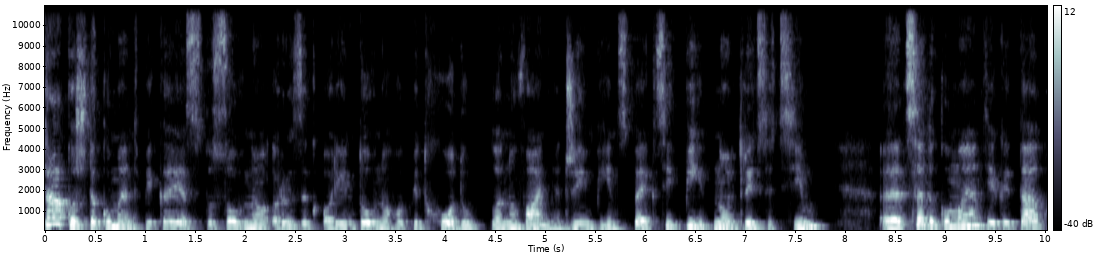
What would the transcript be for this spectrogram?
Також документ ПКС стосовно ризик-орієнтовного підходу планування GMP інспекцій P037. Е, Це документ, який також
